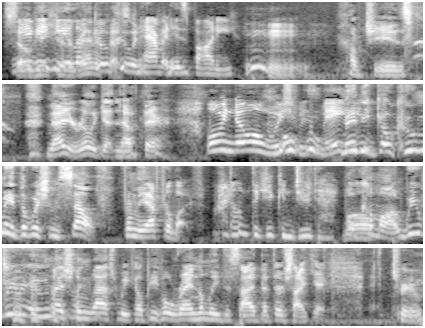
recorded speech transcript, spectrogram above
So Maybe he, he, let manifested. Goku inhabit his body. Hmm. Oh, jeez. now you're really getting out there. Well, we know a wish Ooh, was ooh, made. Maybe Goku made the wish himself from the afterlife. I don't think you can do that. oh, come on. We, we were mentioning last week how people randomly decide that they're psychic. True.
